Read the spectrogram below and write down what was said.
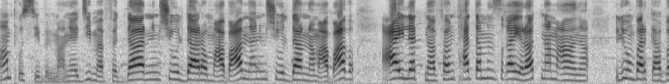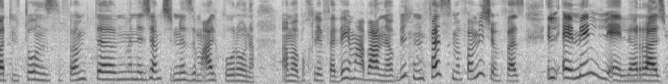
impossible معناها ديما في الدار نمشيو لدارهم مع بعضنا نمشيو لدارنا مع بعض عائلتنا فهمت؟ حتى من صغيراتنا معانا. اليوم برك هبط لتونس فهمت؟ ما نجمتش ننزم على الكورونا. أما بخلاف هذا مع بعضنا باش نفس ما فماش نفس. الامان للراجل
